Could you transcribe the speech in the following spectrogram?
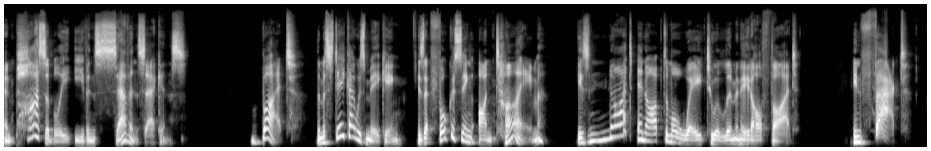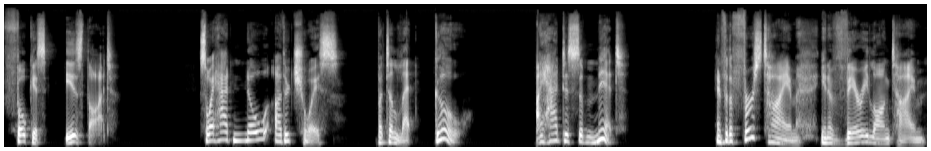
and possibly even seven seconds. But the mistake I was making is that focusing on time is not an optimal way to eliminate all thought. In fact, focus is thought. So I had no other choice but to let go. I had to submit. And for the first time in a very long time,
